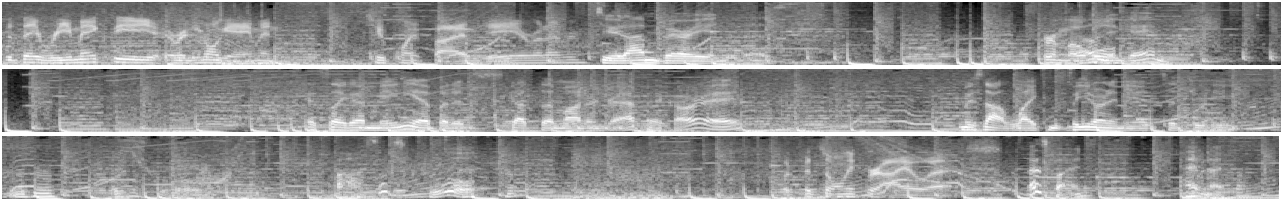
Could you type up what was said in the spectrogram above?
Did they remake the original game in 2.5D or whatever Dude, I'm very into this. for Oh, mobile? new game. It's like a Mania, but it's got the modern graphic. All right. I mean, it's not like, but you know what I mean. It's a 2D. Mm-hmm. This is cool. Oh, this looks cool. What if it's only for iOS? That's fine. I have an iPhone.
